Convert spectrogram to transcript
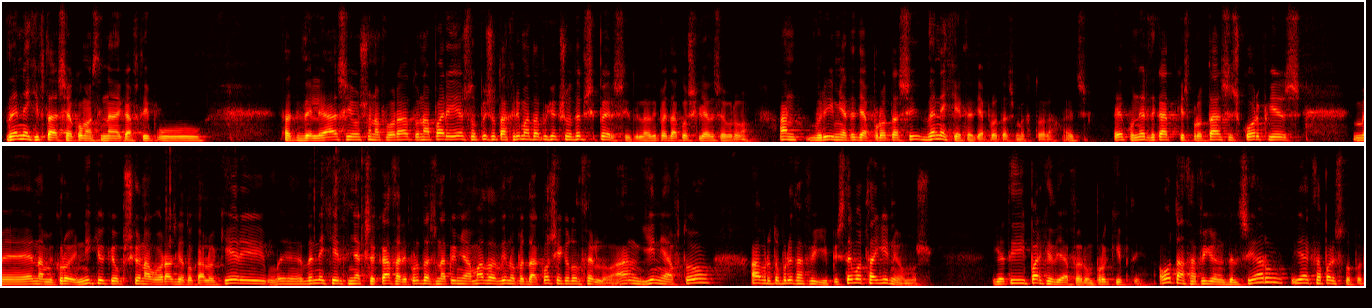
Δεν έχει φτάσει ακόμα στην ΑΕΚ αυτή που θα τη δελεάσει όσον αφορά το να πάρει έστω πίσω τα χρήματα που έχει εξοδέψει πέρσι, δηλαδή 500.000 ευρώ. Αν βρει μια τέτοια πρόταση, δεν έχει έρθει τέτοια πρόταση μέχρι τώρα. Έτσι. Έχουν έρθει κάποιες προτάσεις, σκόρπιες, με ένα μικρό ενίκιο και οψιόν αγοράς για το καλοκαίρι. Ε, δεν έχει έρθει μια ξεκάθαρη πρόταση να πει μια ομάδα δίνω 500 και τον θέλω. Αν γίνει αυτό, αύριο το πρωί θα φύγει. Πιστεύω ότι θα γίνει όμως. Γιατί υπάρχει ενδιαφέρον, προκύπτει. Όταν θα φύγει ο Νεντελσιάρου, η Άκη θα πάρει στόπερ.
